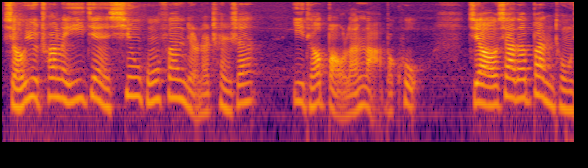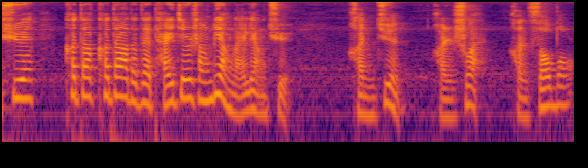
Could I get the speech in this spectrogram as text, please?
小玉穿了一件猩红翻领的衬衫，一条宝蓝喇叭裤，脚下的半筒靴咔嗒咔嗒的在台阶上亮来亮去，很俊，很帅，很骚包。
